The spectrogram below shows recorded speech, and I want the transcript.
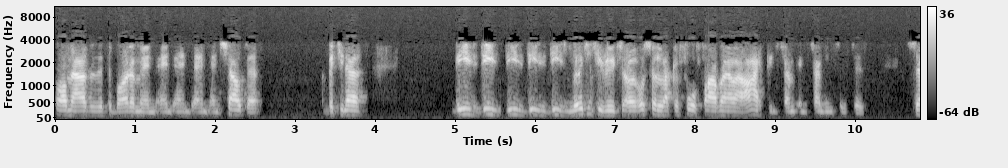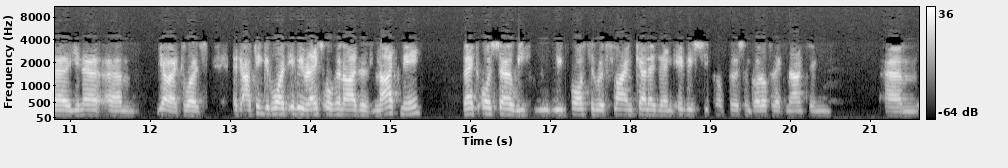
farmhouses at the bottom and, and, and, and, and shelter. But you know, these these these these these emergency routes are also like a four five hour hike in some in some instances. So you know, um, yeah, it was. It, I think it was every race organizer's nightmare. But also, we we passed it with flying colors, and every single person got off that mountain um,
